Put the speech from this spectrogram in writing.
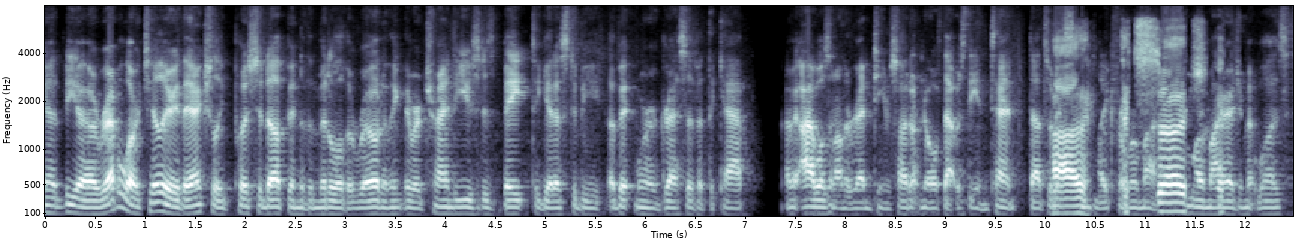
Yeah, the uh, rebel artillery they actually pushed it up into the middle of the road. I think they were trying to use it as bait to get us to be a bit more aggressive at the cap. I mean, I wasn't on the red team, so I don't know if that was the intent. That's what it Uh, seemed like from where, my, from where my regiment was.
